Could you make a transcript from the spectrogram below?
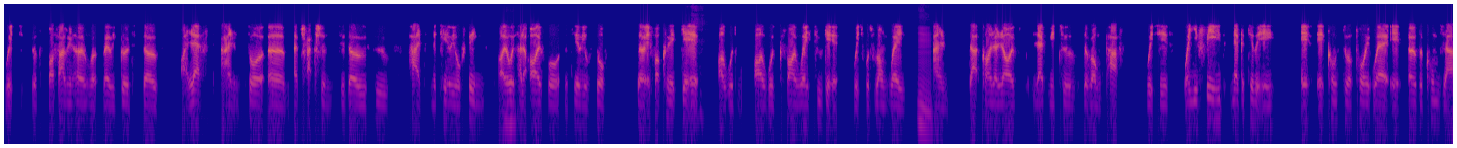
which my family home were very good. So I left and saw um, attraction to those who had material things. I always had an eye for material stuff. So if I couldn't get it, I would I would find ways to get it, which was wrong ways. Mm. And that kind of life led me to the wrong path, which is when you feed negativity, it, it comes to a point where it overcomes you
